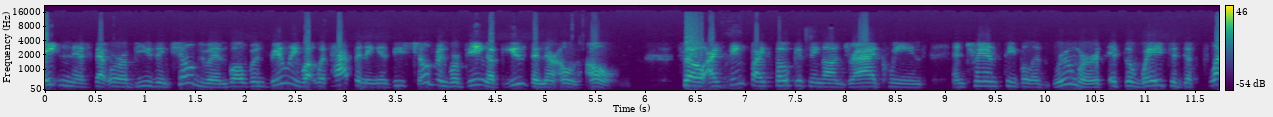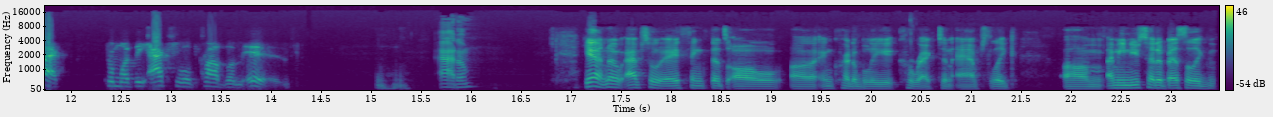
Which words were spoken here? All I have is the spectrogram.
satanists that were abusing children well when really what was happening is these children were being abused in their own homes. So i think by focusing on drag queens and trans people as groomers it's a way to deflect from what the actual problem is. Mm-hmm. adam? Yeah no absolutely. I think that's all uh, incredibly correct and apt. Like um, I mean, you said it best. Like,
